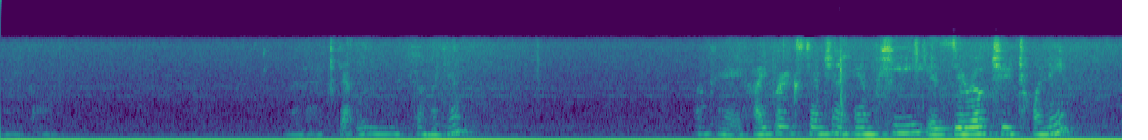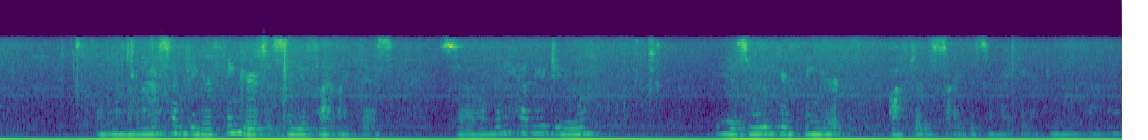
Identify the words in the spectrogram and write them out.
There you go. Relax that little thumb again. Okay, hyperextension of MP is 0 to 20. And then the last one for your fingers is going to be flat like this. So I'm going to have you do is move your finger off to the side. This one right here. Can you move that one?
